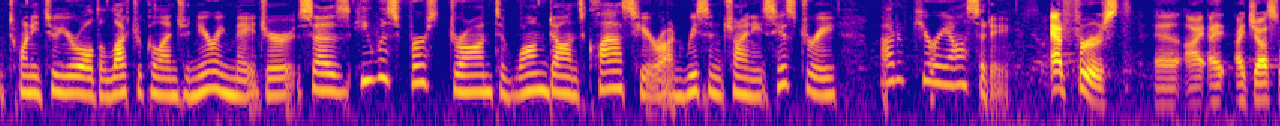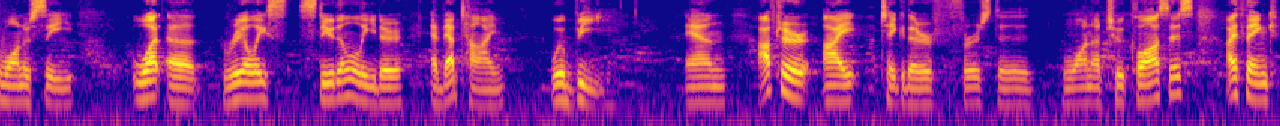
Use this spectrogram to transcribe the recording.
a 22-year-old electrical engineering major, says he was first drawn to Wang Dan's class here on recent Chinese history out of curiosity. At first, uh, I, I I just want to see what a really student leader at that time will be And after I take their first uh, one or two classes, I think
